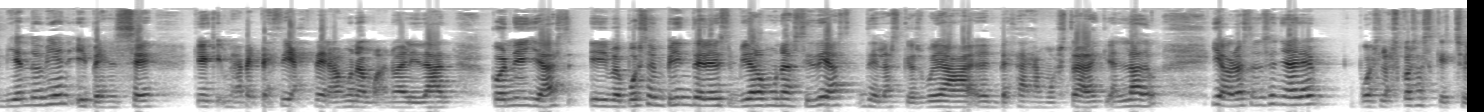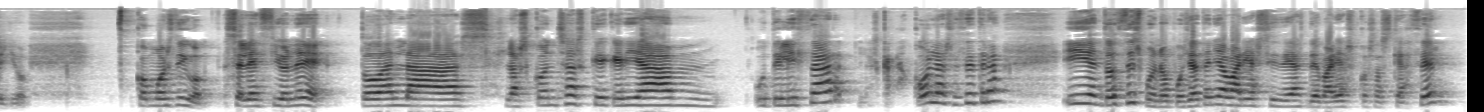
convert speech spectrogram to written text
viendo bien y pensé que me apetecía hacer alguna manualidad con ellas y me puse en Pinterest, vi algunas ideas de las que os voy a empezar a mostrar aquí al lado y ahora os enseñaré pues las cosas que he hecho yo. Como os digo, seleccioné todas las, las conchas que quería mm, utilizar, las caracolas, etcétera, y entonces, bueno, pues ya tenía varias ideas de varias cosas que hacer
